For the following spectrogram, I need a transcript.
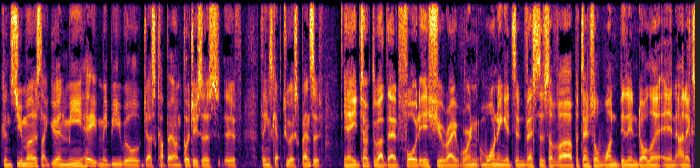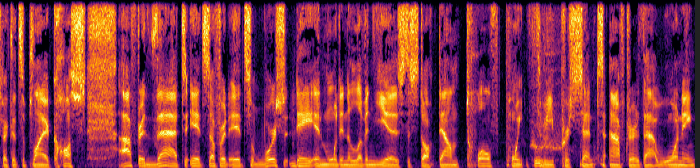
consumers like you and me. Hey, maybe we'll just cut back on purchases if things get too expensive. Yeah, you talked about that Ford issue, right? Warn, warning its investors of a potential $1 billion in unexpected supplier costs. After that, it suffered its worst day in more than 11 years. The stock down 12.3% after that warning.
